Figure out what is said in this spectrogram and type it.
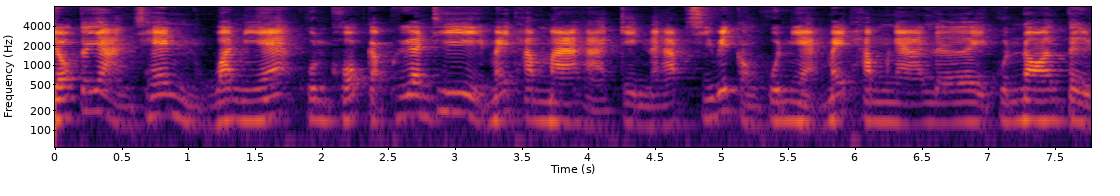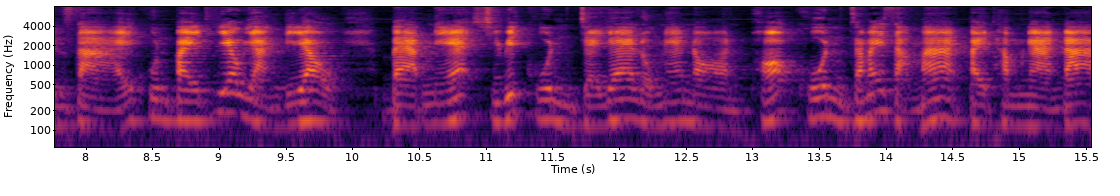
ยกตัวอย่างเช่น วันนี้คุณคบกับเพื่อนที่ไม่ทำมาหากินนะครับ ชีวิตของคุณเนี่ยไม่ทำงานเลย คุณนอนตื่นสาย คุณไปเที่ยวอย่างเดียว แบบนี้ชีวิตคุณจะแย่ลงแน่นอน เพราะคุณจะไม่สามารถไปทำงานได้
